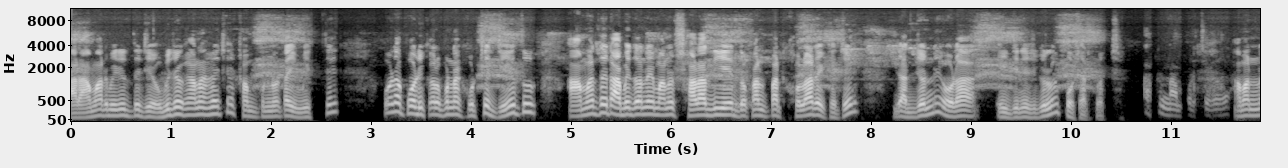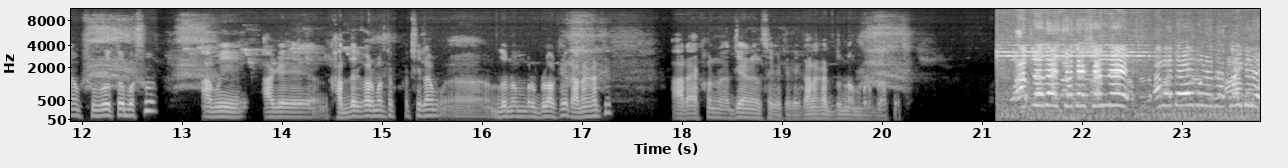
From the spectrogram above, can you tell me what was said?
আর আমার বিরুদ্ধে যে অভিযোগ আনা হয়েছে, সম্পূর্ণটাই মিথ্যে। ওরা পরিকল্পনা করছে, যেহেতু আমাদের আবেদনে মানুষ সাড়া দিয়ে দোকানপাট খোলা রেখেছে, যার জন্যে ওরা এই জিনিসগুলো প্রচার করছে। আপনার নাম পড়ছে আমার নাম সুব্রত বসু। আমি আগে খাদ্যের কর্মাধ্যক্ষ ছিলাম দু নম্বর ব্লকে রানাঘাটে আর এখন জেনারেল সেক্রেটারি রানাঘাট দু নম্বর ব্লকের আপনাদের চোখের সামনে আমাদের এই মনে কই গেলে?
